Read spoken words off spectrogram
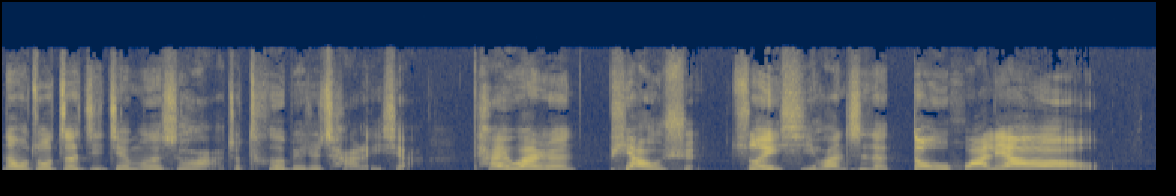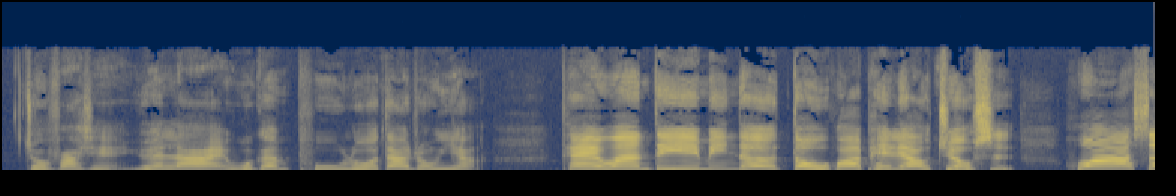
那我做这集节目的时候啊，就特别去查了一下台湾人票选最喜欢吃的豆花料，就发现原来我跟普罗大众一样，台湾第一名的豆花配料就是花生。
